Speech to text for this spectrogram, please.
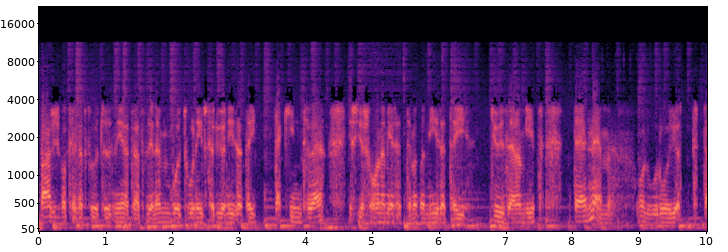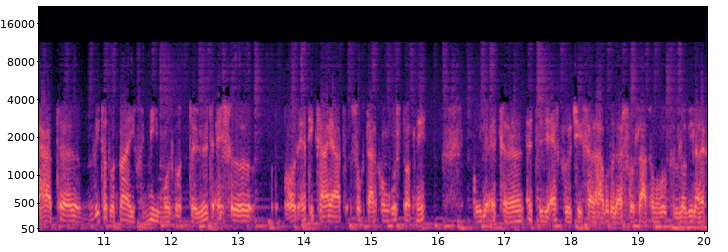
Párizsba kellett költöznie, tehát azért nem volt túl népszerű a nézetei tekintve, és ugye soha nem érhette meg a nézetei győzelmét, de nem alulról jött. Tehát vitatott máig, hogy mi mozgotta őt. Egyfelől az etikáját szokták hangoztatni, hogy egyszerűen egy erkölcsi felháborodás volt látom körül a világ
